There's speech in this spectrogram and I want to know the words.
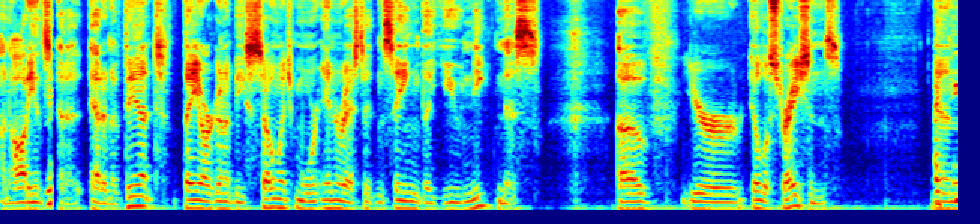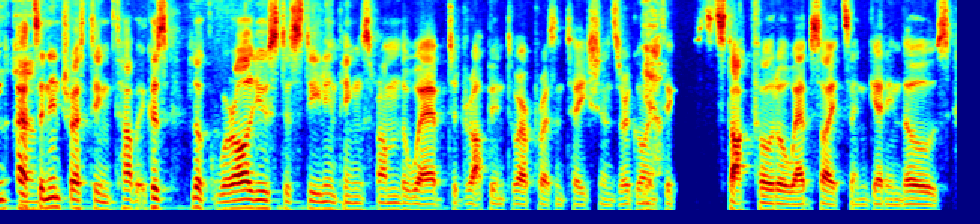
an audience at, a, at an event. They are going to be so much more interested in seeing the uniqueness of your illustrations I think that's um, an interesting topic because look, we're all used to stealing things from the web to drop into our presentations or going yeah. to stock photo websites and getting those.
